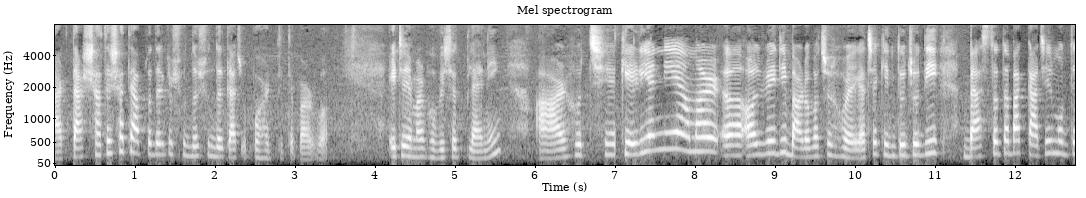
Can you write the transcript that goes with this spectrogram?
আর তার সাথে সাথে আপনাদেরকে সুন্দর সুন্দর কাজ উপহার দিতে পারব। এটাই আমার ভবিষ্যৎ প্ল্যানিং আর হচ্ছে কেরিয়ার নিয়ে আমার অলরেডি বারো বছর হয়ে গেছে। কিন্তু যদি ব্যস্ততা বা কাজের মধ্যে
